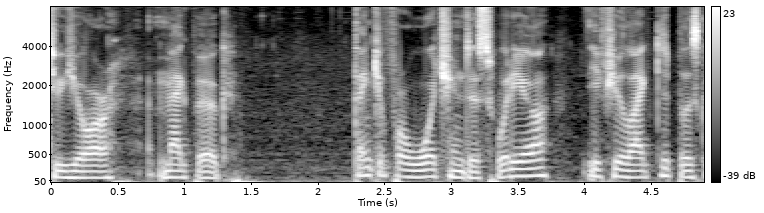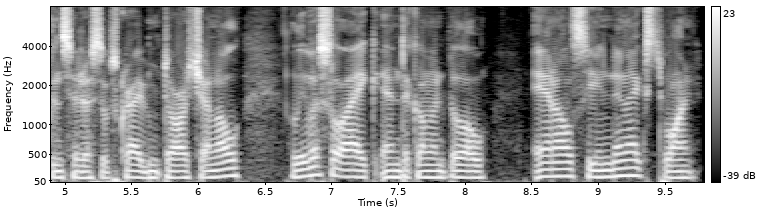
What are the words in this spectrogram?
to your MacBook. Thank you for watching this video. If you liked it, please consider subscribing to our channel, leave us a like and a comment below, and I'll see you in the next one.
